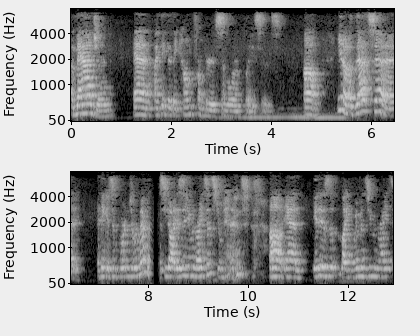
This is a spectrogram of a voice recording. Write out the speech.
imagine. And I think that they come from very similar places. Um, you know, that said, I think it's important to remember that CEDAW is a human rights instrument. um, and it is like women's human rights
